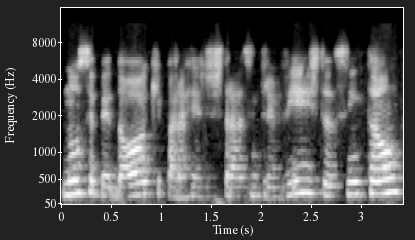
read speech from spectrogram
no CPDOC para registrar as entrevistas. Então,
